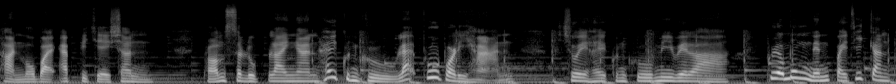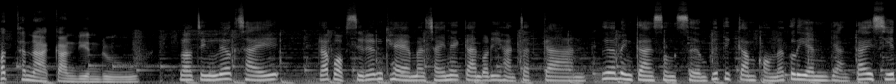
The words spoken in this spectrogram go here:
ผ่านโมบายแอปพลิเคชัน พร้อมสรุปรายงานให้คุณครูและผู้บริหาร ช่วยให้คุณครูมีเวลา เพื่อมุ่งเน้นไปที่การพัฒนาการเรียนรู้ เราจึงเลือกใช้ ระบบ Student Care มาใช้ในการบริหารจัดการ เพื่อเป็นการส่งเสริมพฤติกรรมของนักเรียนอย่างใกล้ชิด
